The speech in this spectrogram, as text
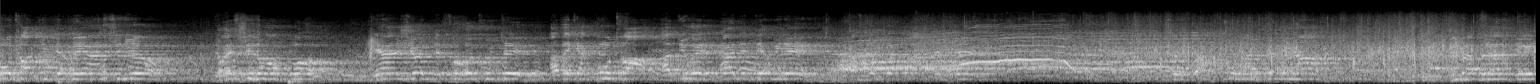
contrat qui permet à un senior de rester dans l'emploi et à un jeune d'être recruté avec un contrat à durée indéterminée. Parce qu'on ne peut pas ce parcours interminable qui va de l'intérim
